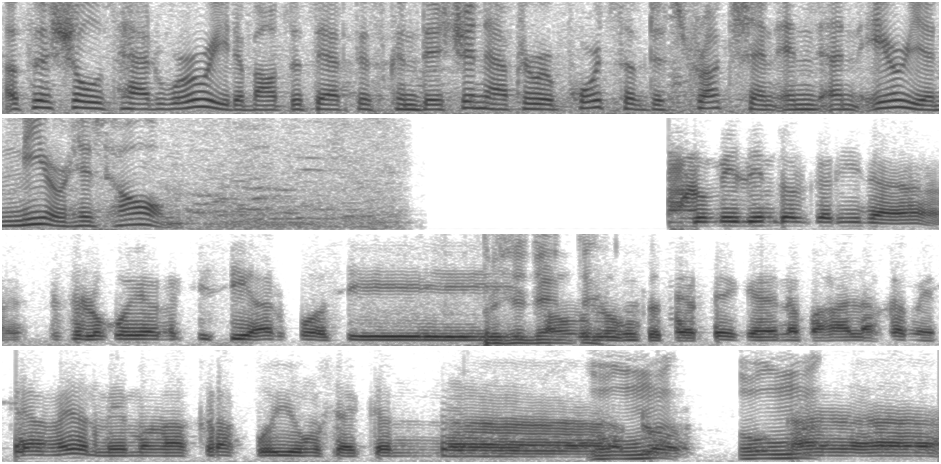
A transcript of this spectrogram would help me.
Officials had worried about Duterte's condition after reports of destruction in an area near his home. Lumilindol kanina, kasalukuyang nagsi-CR po si Presidente. Pangulong Duterte, kaya nabahala kami. Kaya ngayon, may mga crack po yung second uh, Oo nga. floor. Oo nga. Ah,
